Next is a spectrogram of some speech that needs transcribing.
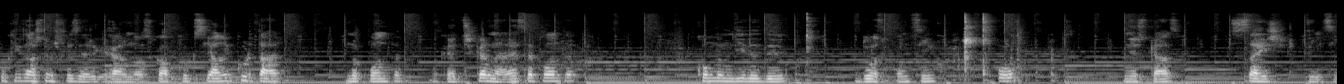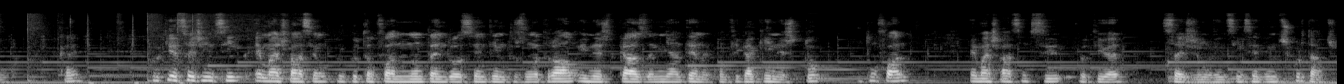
o que nós temos de fazer é agarrar o nosso copo coaxial e cortar uma ponta, okay? descarnar essa ponta com uma medida de 12.5 ou, neste caso, 6,25. Okay? Porque a 6,25 é mais fácil, porque o telefone não tem 12 cm de lateral e neste caso a minha antena, como fica aqui neste topo do telefone, é mais fácil se eu tiver 6,25 cm cortados.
